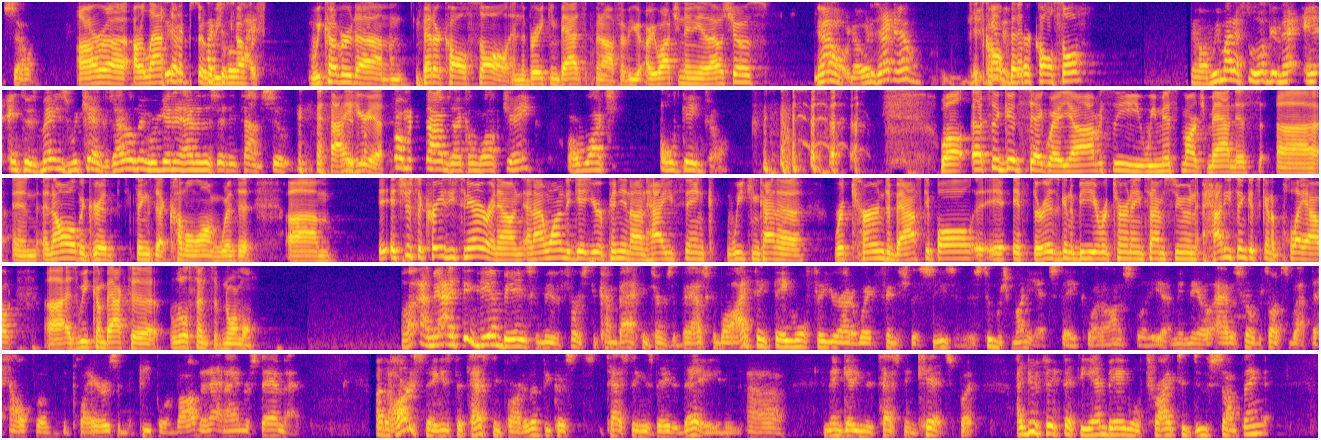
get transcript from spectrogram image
So Our uh, our last episode we covered, we covered um, Better Call Saul and the Breaking Bad spinoff. Have you are you watching any of those shows? No, no. What is that now? It's called Better Call Saul. No, we might have to look in that, in- into as many as we can because I don't think we're getting out of this anytime soon. I hear you. So many times I can walk Jake or watch old game film. Well, that's a good segue. Yeah, obviously we missed March Madness uh, and and all the good things that come along with it. Um, it- it's just a crazy scenario right now, and, and I wanted to get your opinion on how you think we can kind of return to basketball if, there is going to be a return anytime soon. How do you think it's going to play out uh, as we come back to a little sense of normal? Well, I mean, I think the NBA is going to be the first to come back in terms of basketball. I think they will figure out a way to finish this season. There's too much money at stake, quite honestly. I mean, you know, Adam Silver talks about the health of the players and the people involved, and, and I understand that. The hardest thing is the testing part of it because testing is day to day, uh, and then getting the testing kits. But I do think that the NBA will try to do something.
